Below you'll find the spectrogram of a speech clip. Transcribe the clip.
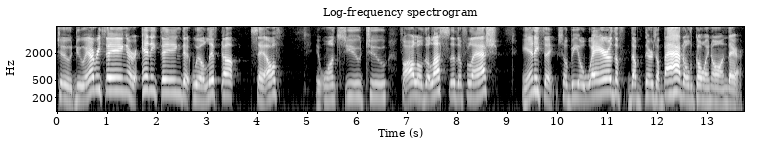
to do everything or anything that will lift up self. It wants you to follow the lusts of the flesh, anything. So be aware the, the, there's a battle going on there.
